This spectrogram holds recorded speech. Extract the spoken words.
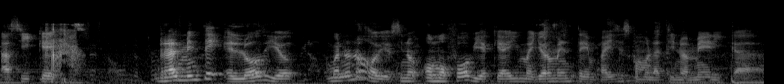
Así que realmente el odio, bueno, no odio, sino homofobia que hay mayormente en países como Latinoamérica.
